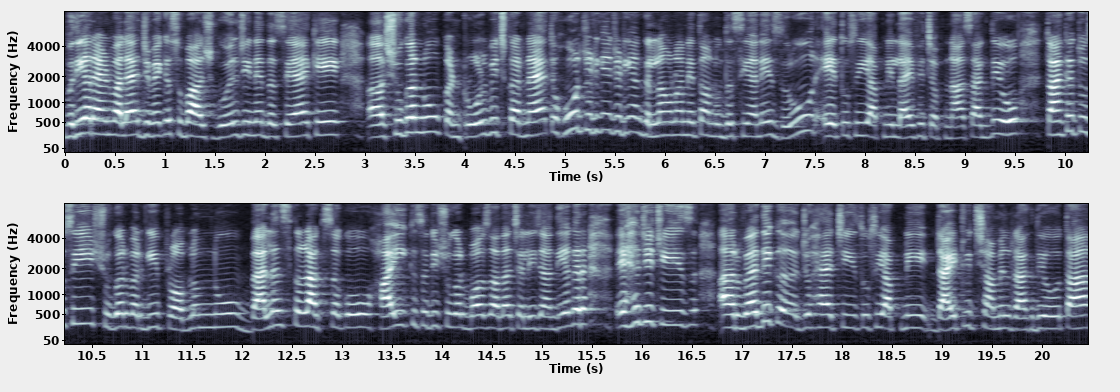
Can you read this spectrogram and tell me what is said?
ਵਧੀਆ ਰਹਿਣ ਵਾਲਾ ਹੈ। ਜਿਵੇਂ ਕਿ ਸੁਭਾਸ਼ ਗੋਇਲ ਜੀ ਨੇ ਦੱਸਿਆ ਹੈ ਕਿ ਸ਼ੂਗਰ ਨੂੰ ਕੰਟਰੋਲ ਵਿੱਚ ਕਰਨਾ ਹੈ ਤੇ ਹੋਰ ਜਿਹੜੀਆਂ ਜਿਹੜੀਆਂ ਗੱਲਾਂ ਉਹਨਾਂ ਨੇ ਤੁਹਾਨੂੰ ਦੱਸੀਆਂ ਨੇ, ਜ਼ਰੂਰ ਇਹ ਤੁਸੀਂ ਆਪਣੀ ਲਾਈਫ ਵਿੱਚ ਅਪਣਾ ਸਕਦੇ ਹੋ ਤਾਂ ਕਿ ਤੁਸੀਂ ਸ਼ੂਗਰ ਵਰਗੀ ਪ੍ਰੋਬਲਮ ਨੂੰ ਬੈਲੈਂਸ ਕਰ ਰੱਖ ਸਕੋ, ਹਾਈ ਕਿਸੇ ਦੀ ਸ਼ੂਗਰ ਬਹੁਤ ਜ਼ਿਆਦਾ ਚਲੀ ਜਾਂਦੀ ਹੈ। ਅਗਰ ਇਹੋ ਜੀ ਚੀਜ਼ ਆਯੁਰਵੈਦਿਕ ਜੋ ਹੈ ਚੀਜ਼ ਤੁਸੀਂ ਆਪਣੀ ਡਾਈਟ ਵਿੱਚ ਸ਼ਾਮਿਲ ਰੱਖਦੇ ਹੋ ਤਾਂ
